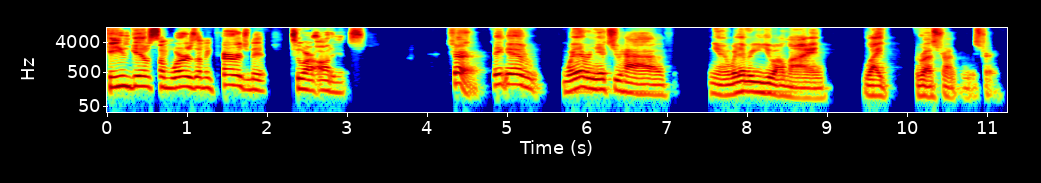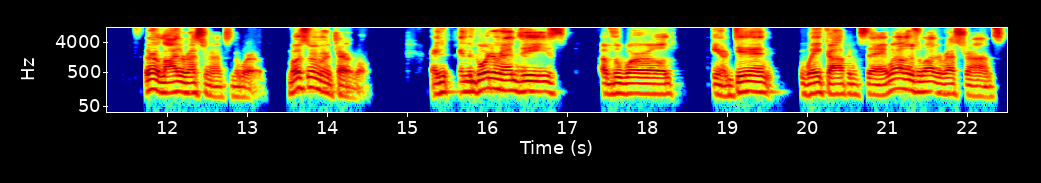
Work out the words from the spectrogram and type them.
can you give some words of encouragement to our audience? Sure. Think of whatever niche you have, you know, whatever you do online, like the restaurant industry. There are a lot of restaurants in the world. Most of them are terrible. And, and the Gordon Ramsays of the world, you know, didn't wake up and say, well, there's a lot of restaurants.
